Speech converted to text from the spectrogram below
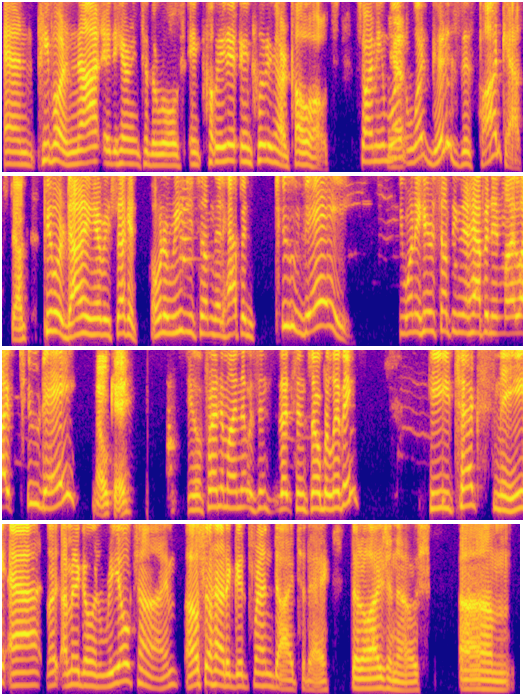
and people are not adhering to the rules, including including our co-hosts. So I mean, what Yeah. what good is this podcast, Chuk? People are dying every second. I want to read you something that happened today. You want to hear something that happened in my life today? Okay. you know, a friend of mine that was in that's in sober living. He texts me at I'm going to go in real time. I also had a good friend die today that Elijah knows. Um,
